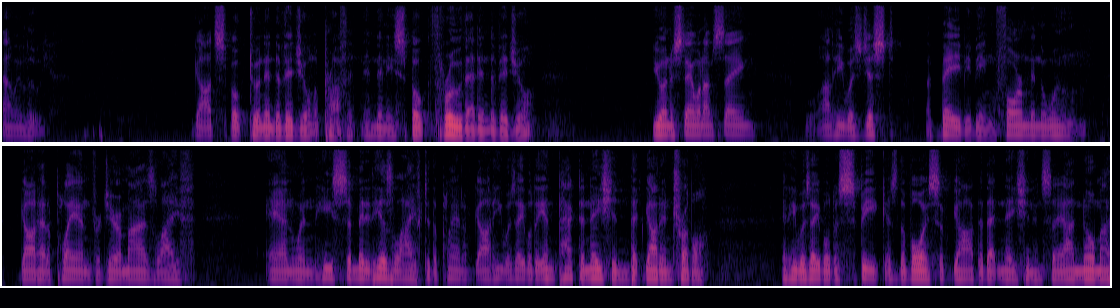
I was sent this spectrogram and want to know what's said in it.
Hallelujah. God spoke to an individual, a prophet, and then he spoke through that individual. You understand what I'm saying? While he was just a baby being formed in the womb, God had a plan for Jeremiah's life. And when he submitted his life to the plan of God, he was able to impact a nation that got in trouble. And he was able to speak as the voice of God to that nation and say, I know my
